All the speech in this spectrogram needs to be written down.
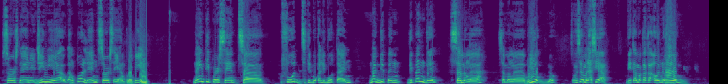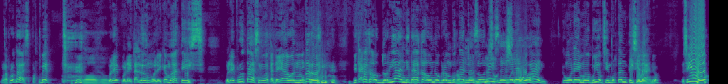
source ng energy niya ug ang pollen source sa iyang protein. 90% sa food sa tibok kalibutan nagdepend dependent sa mga sa mga buyog, no? So unsa man na siya? Di ta makakaon og mga prutas, pakbet. Oo. walay walay talong, walay kamatis. Walay prutas, no? kadayawan mong karon. di ta kakaog durian, di ta kakaon og rambutan, lansones, lansones, kung walay oo. kuan. Kung walay mga buyog, importante sila, no? So, sa Europe,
